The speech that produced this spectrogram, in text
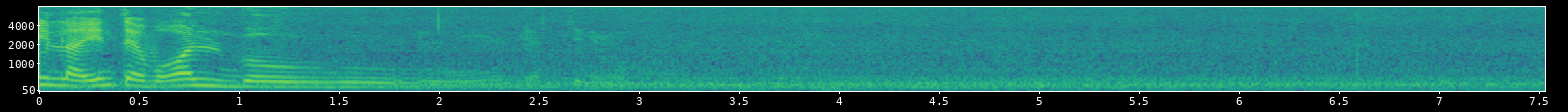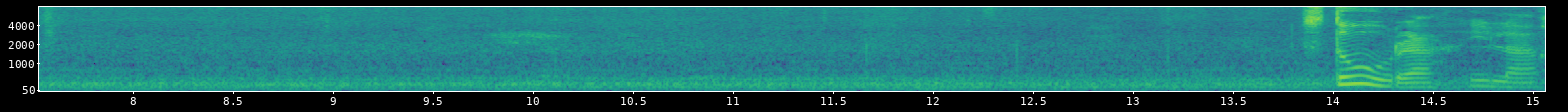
ี่ไหลแต่วอลโว สตูระที่รัก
